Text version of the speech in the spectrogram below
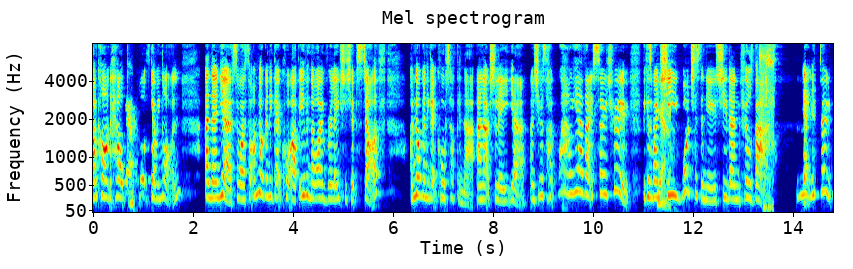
I can't help yeah. what's going on. And then, yeah, so I thought I'm not going to get caught up, even though I have relationship stuff. I'm not going to get caught up in that. And actually, yeah. And she was like, wow, yeah, that is so true. Because when yeah. she watches the news, she then feels bad. yeah, you don't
